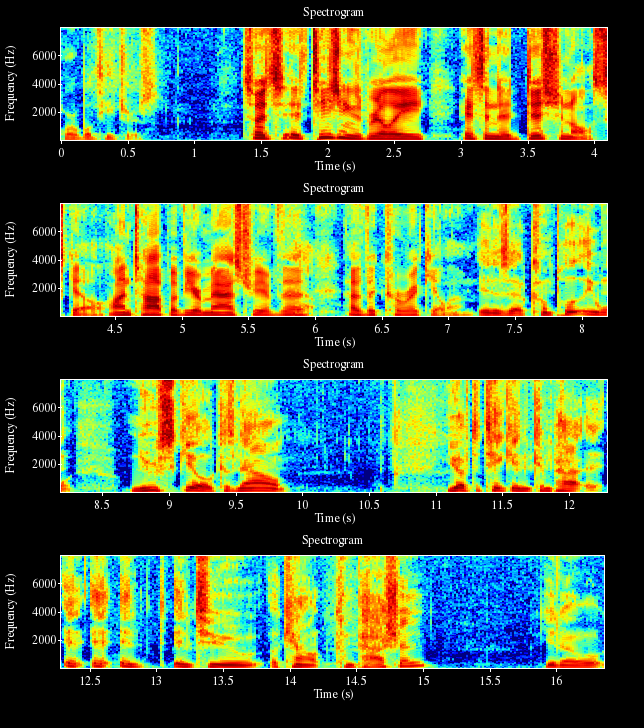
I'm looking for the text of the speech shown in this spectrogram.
horrible teachers So it's, it's teaching is really it's an additional skill on top of your mastery of the of the curriculum. It is a completely new skill because now you have to take in, compa- in, in into account compassion. You know,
